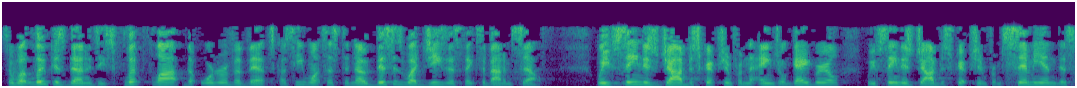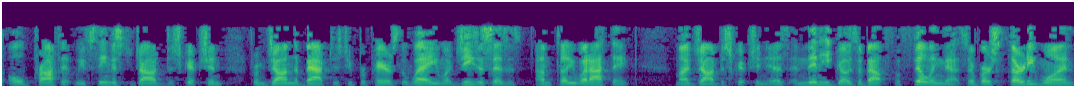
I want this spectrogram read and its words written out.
So what Luke has done is he's flip flopped the order of events because he wants us to know this is what Jesus thinks about himself. We've seen his job description from the angel Gabriel. We've seen his job description from Simeon, this old prophet. We've seen his job description from John the Baptist who prepares the way. And what Jesus says is, I'm tell you what I think my job description is. And then he goes about fulfilling that. So verse 31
